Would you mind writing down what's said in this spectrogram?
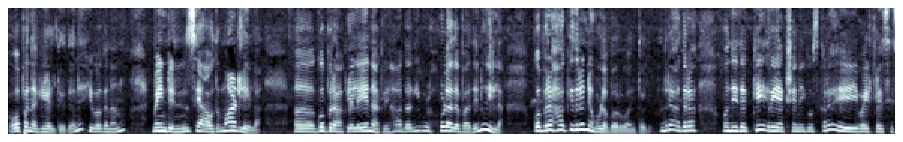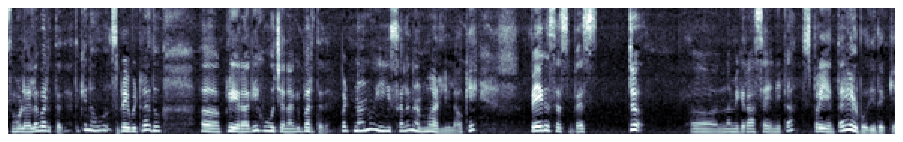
ಓಪನ್ ಆಗಿ ಹೇಳ್ತಿದ್ದೇನೆ. ಇವಾಗ ನಾನು ಮೇಂಟೆನೆನ್ಸ್ ಯಾವುದು ಮಾಡಲಿಲ್ಲ. ಗೊಬ್ಬರ ಹಾಕಲಿಲ್ಲ, ಏನಾಗಲಿಲ್ಲ. ಹಾಗಾಗಿ ಹುಳದ ಬಾಧೆನೂ ಇಲ್ಲ. ಗೊಬ್ಬರ ಹಾಕಿದ್ರೇ ಹುಳ ಬರುವಂಥದ್ದು. ಅಂದರೆ ಅದರ ಒಂದು ಇದಕ್ಕೆ ರಿಯಾಕ್ಷನಿಗೋಸ್ಕರ ಈ ವೈಟ್ ಫ್ಲೈಸಸ್ ಹುಳ ಎಲ್ಲ ಬರ್ತದೆ. ಅದಕ್ಕೆ ನಾವು ಸ್ಪ್ರೇ ಬಿಟ್ಟರೆ ಅದು ಕ್ಲಿಯರಾಗಿ ಹೂವು ಚೆನ್ನಾಗಿ ಬರ್ತದೆ. ಬಟ್ ನಾನು ಈ ಸಲ ನಾನು ಮಾಡಲಿಲ್ಲ ಓಕೆ ಪೇಗಸಸ್ ಬೆಸ್ಟ್ ನಮಗೆ ರಾಸಾಯನಿಕ ಸ್ಪ್ರೇ ಅಂತ ಹೇಳ್ಬೋದು ಇದಕ್ಕೆ.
